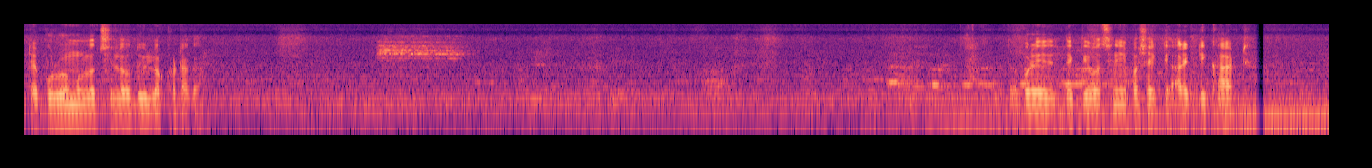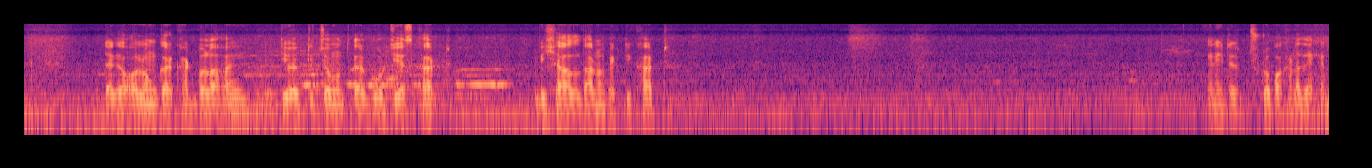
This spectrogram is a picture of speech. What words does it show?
এটা পূর্ব মূল্য ছিল দুই লক্ষ টাকা। তারপরে দেখতে পাচ্ছেন এই পাশে একটি আরেকটি খাট। এটাকে অলংকার খাট বলা হয়। এটিও একটি চমৎকার গর্জিয়াস খাট। বিশাল দানব একটি খাট। এখানে এটা ছোট পাখাটা দেখেন।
